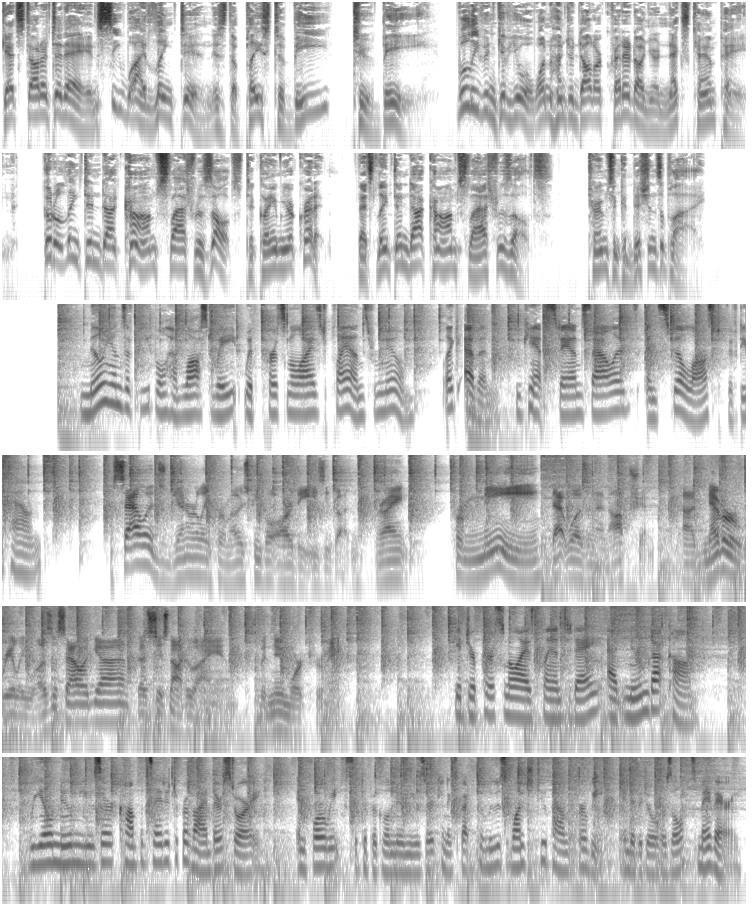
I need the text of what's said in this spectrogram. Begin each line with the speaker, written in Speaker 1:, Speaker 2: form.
Speaker 1: Get started today and see why LinkedIn is the place to be to be. We'll even give you a $100 credit on your next campaign. Go to linkedin.com slash results to claim your credit. That's linkedin.com slash results. Terms and conditions apply.
Speaker 2: Millions of people have lost weight with personalized plans from Noom, like Evan, who can't stand salads and still lost 50 pounds.
Speaker 3: Salads, generally, for most people, are the easy button, right? For me, that wasn't an option. I never really was a salad guy. That's just not who I am. But Noom worked for me.
Speaker 2: Get your personalized plan today at Noom.com. Real Noom user compensated to provide their story. In four weeks, the typical Noom user can expect to lose one to two pounds per week. Individual results may vary.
